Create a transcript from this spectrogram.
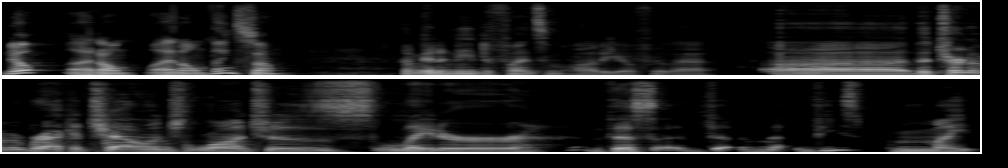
Nope, I don't. I don't think so. I'm going to need to find some audio for that. Uh, the tournament bracket challenge launches later. This th- these might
